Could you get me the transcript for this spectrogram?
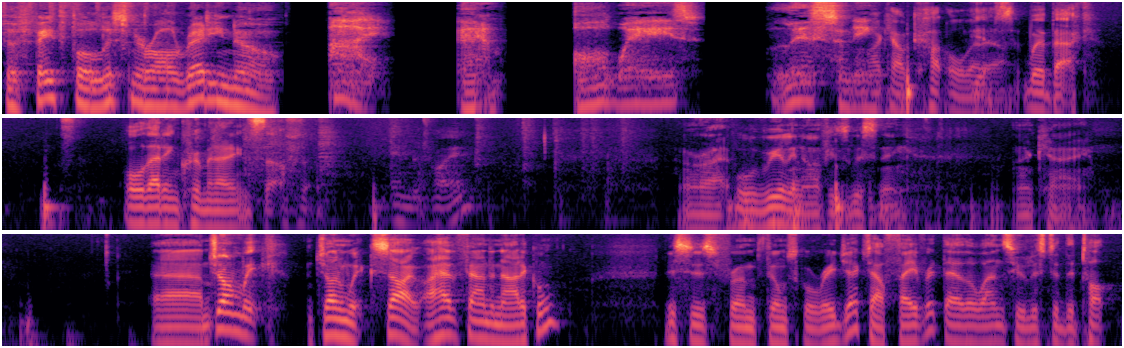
the faithful listener, already know, I am always listening. Like how cut all that yes, out. we're back. All that incriminating stuff in between. All right. We'll really know if he's listening. Okay. Um, John Wick. John Wick. So I have found an article. This is from Film School Rejects, our favorite. They're the ones who listed the top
